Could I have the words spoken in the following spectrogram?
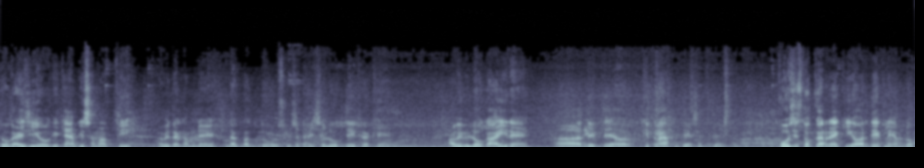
तो गाइज़ ये होगी कैंप की समाप्ति। अभी तक हमने लगभग 200 से 250 लोग देख रखे हैं। अभी भी लोग आ ही रहे हैं। आ, देखते हैं और कितना देख सकते हैं। कोशिश तो कर रहे हैं कि और देख लें हम लोग।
